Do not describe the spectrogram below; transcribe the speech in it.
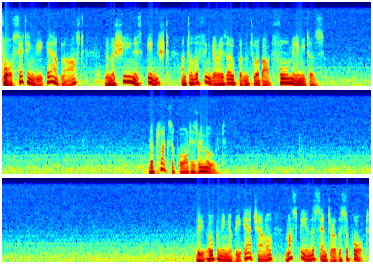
For setting the air blast, the machine is inched until the finger is open to about 4 millimeters. The plug support is removed. The opening of the air channel must be in the center of the support.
